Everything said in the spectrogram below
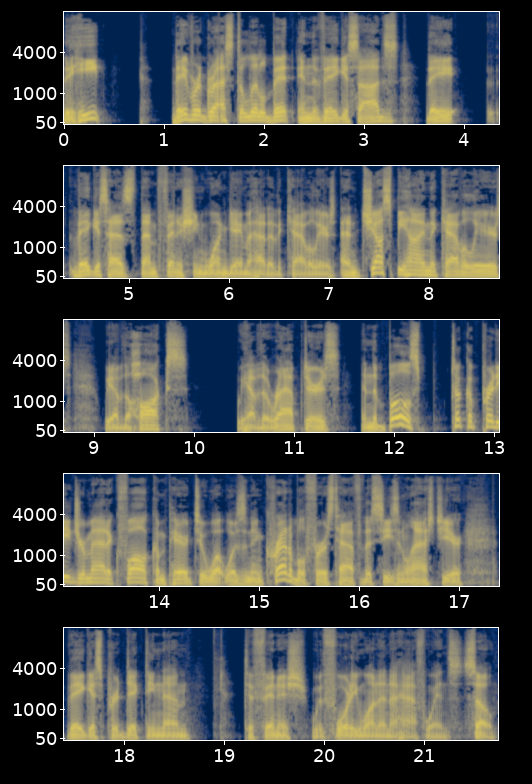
The Heat, they've regressed a little bit in the Vegas odds. They Vegas has them finishing one game ahead of the Cavaliers. And just behind the Cavaliers, we have the Hawks, we have the Raptors, and the Bulls took a pretty dramatic fall compared to what was an incredible first half of the season last year. Vegas predicting them to finish with 41 and a half wins. So,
